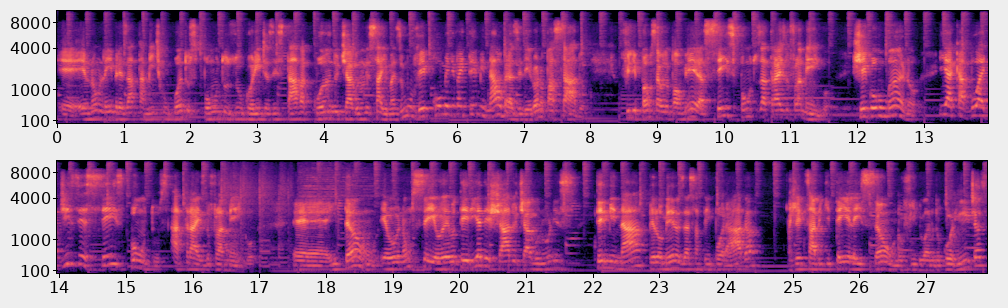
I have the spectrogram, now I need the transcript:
É, eu não lembro exatamente com quantos pontos o Corinthians estava quando o Thiago Nunes saiu, mas vamos ver como ele vai terminar o brasileiro. Ano passado, Filipão saiu do Palmeiras seis pontos atrás do Flamengo. Chegou o Mano e acabou a 16 pontos atrás do Flamengo. É, então, eu não sei, eu, eu teria deixado o Thiago Nunes terminar pelo menos essa temporada a gente sabe que tem eleição no fim do ano do Corinthians,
